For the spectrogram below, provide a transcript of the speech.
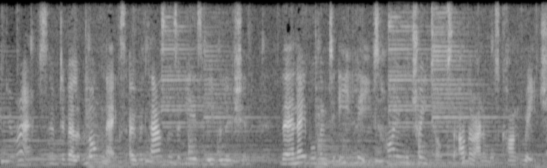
Giraffes have developed long necks over thousands of years of evolution that enable them to eat leaves high in the treetops that other animals can't reach,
